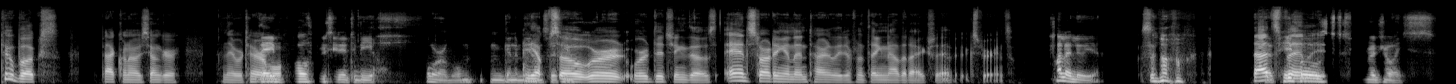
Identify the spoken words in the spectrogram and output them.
two books back when I was younger, and they were They terrible. both proceeded to be horrible. I'm gonna be Yep. honest with you. So we're we're ditching those and starting an entirely different thing now that I actually have experience. Hallelujah. So The that's been rejoice.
